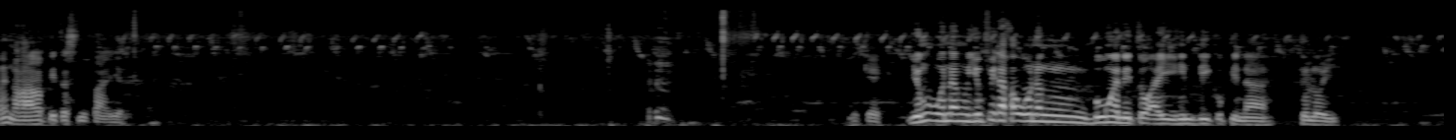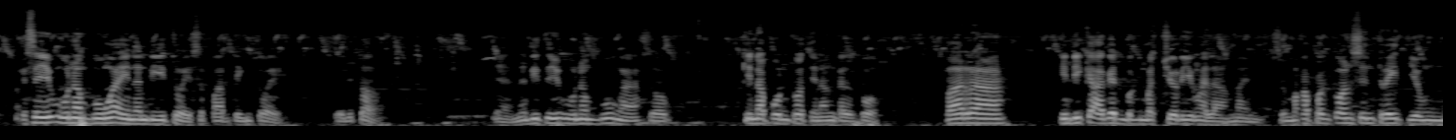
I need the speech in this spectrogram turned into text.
Ay, nakakapitas na tayo. Okay. Yung unang yung pinakaunang bunga nito ay hindi ko pinatuloy. Kasi yung unang bunga ay nandito eh sa parting to eh. So dito. Yan, nandito yung unang bunga. So kinapon ko, tinanggal ko para hindi ka agad mag-mature yung halaman. So makapag-concentrate yung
